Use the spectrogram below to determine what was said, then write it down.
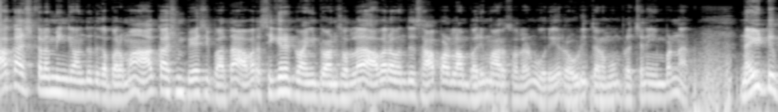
ஆகாஷ் கிளம்பி இங்கே வந்ததுக்கப்புறமா ஆகாஷும் பேசி பார்த்தா அவரை சிகரெட் வாங்கிட்டு வான்னு சொல்ல அவரை வந்து சாப்பாடெல்லாம் பரிமாற சொல்லன்னு ஒரே ரவுடித்தனமும் பிரச்சனையும் பண்ணார். நைட்டு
